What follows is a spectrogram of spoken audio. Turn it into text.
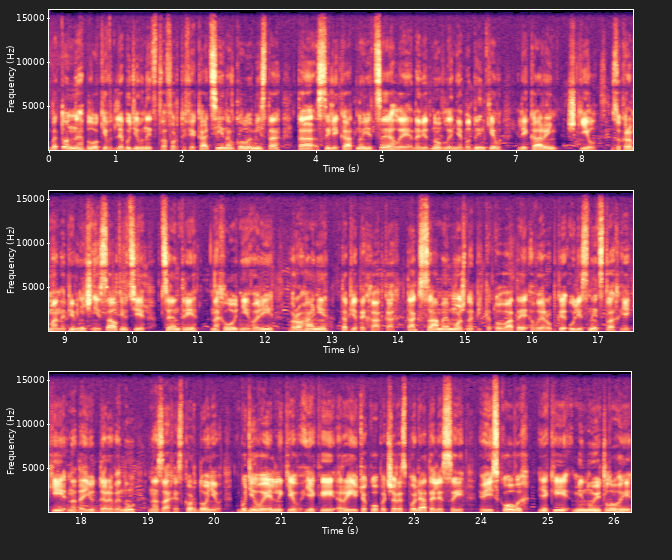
бетонних блоків для будівництва фортифікації навколо міста та силікатної цегли на відновлення будинків, лікарень, шкіл, зокрема на північній Салтівці, в центрі, на Холодній горі, в Рогані та П'ятихатках. Так само можна підкатувати вирубки у лісництвах, які надають деревину на захист кордонів, будівельників, які риють окопи через поля та ліси, військових, які мінують луги.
